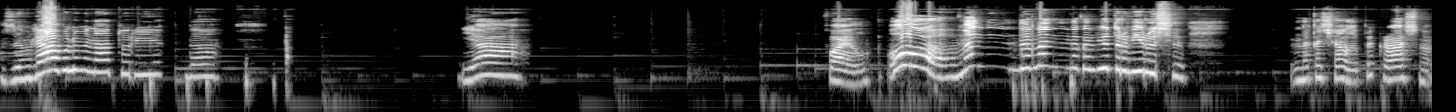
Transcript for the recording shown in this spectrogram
Земля в ілюмінаторі, да. Я. Файл. О! В мене до мене на комп'ютер віруси накачали. Прекрасно.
